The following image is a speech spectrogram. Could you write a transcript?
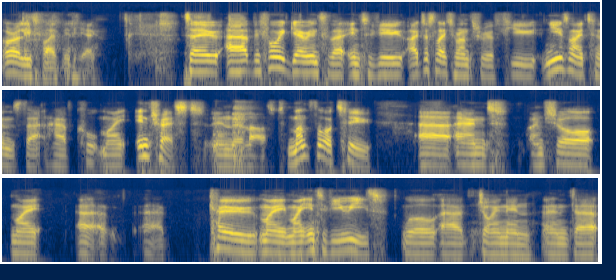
or at least by video. So uh, before we go into that interview, I'd just like to run through a few news items that have caught my interest in the last month or two, uh, and I'm sure my uh, uh co my my interviewees will uh, join in and uh,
